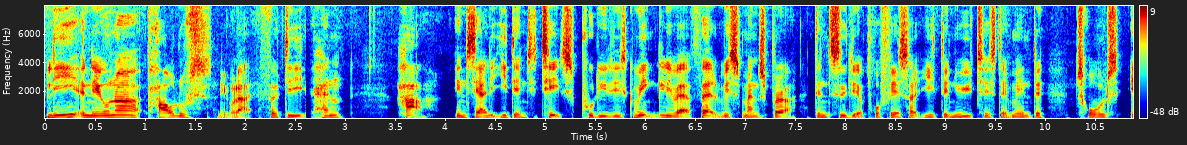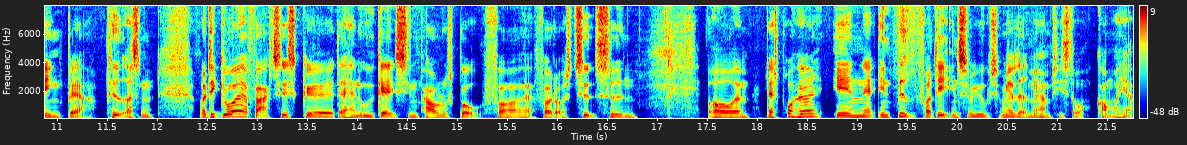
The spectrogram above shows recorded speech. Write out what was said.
lige nævner Paulus, Nikolaj, fordi han har en særlig identitetspolitisk vinkel, i hvert fald hvis man spørger den tidligere professor i det nye testamente, Troels Engberg Pedersen. Og det gjorde jeg faktisk, øh, da han udgav sin Paulus-bog for, øh, for et års tid siden. Og øh, lad os prøve at høre en, øh, en bid fra det interview, som jeg lavede med ham sidste år. Kommer her.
